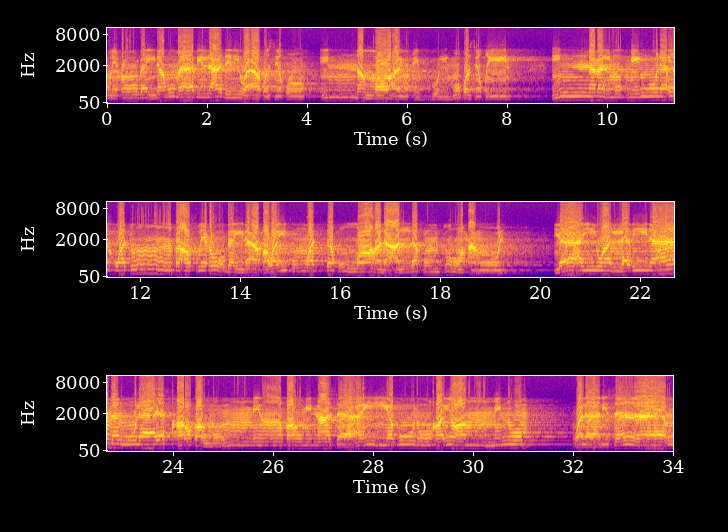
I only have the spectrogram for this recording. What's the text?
فأصلحوا بينهما بالعدل وأقسطوا. إن الله يحب المقسطين. إنما المؤمنون إخوة فأصلحوا بين أخويكم واتقوا الله لعلكم ترحمون. يا أيها الذين آمنوا لا يسخر قوم عسى أن يكونوا خيرا منهم ولا نساء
